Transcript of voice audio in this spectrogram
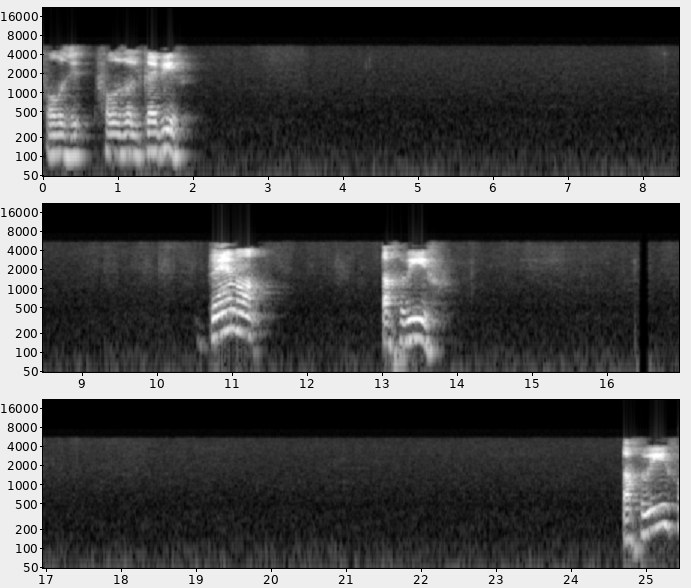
فوز فوز الکبیر دویم تخویف تخویف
